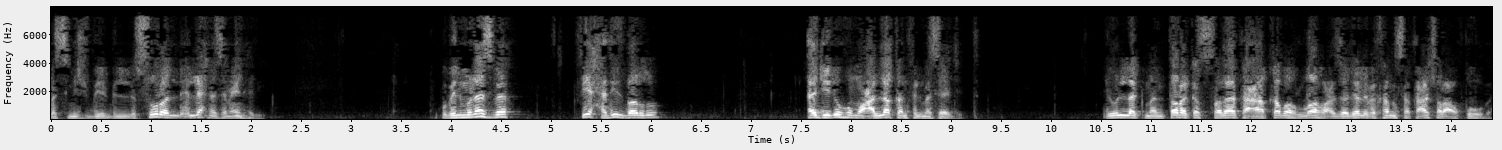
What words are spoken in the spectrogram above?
بس مش بالصورة اللي إحنا سامعينها دي. وبالمناسبة في حديث برضو أجده معلقا في المساجد. يقول لك من ترك الصلاة عاقبه الله عز وجل بخمسة عشر عقوبة.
